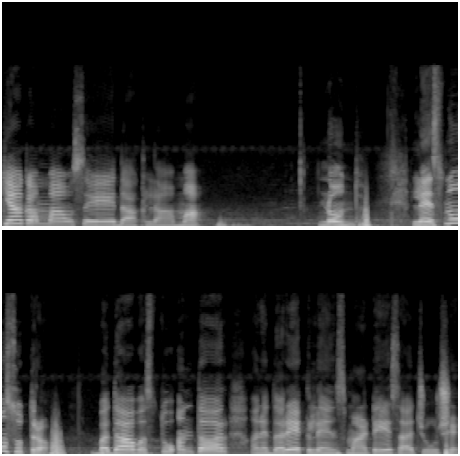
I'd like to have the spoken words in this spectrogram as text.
ક્યાં કામમાં આવશે? દાખલામાં. નોંધ. લેન્સનું સૂત્ર બધા વસ્તુ અંતર અને દરેક લેન્સ માટે સાચું છે.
